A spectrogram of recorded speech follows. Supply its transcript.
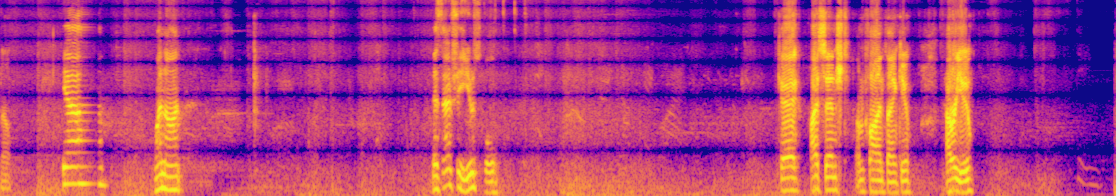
No. Yeah. Why not? It's actually useful. Okay, I cinched. I'm fine, thank you. How are you?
